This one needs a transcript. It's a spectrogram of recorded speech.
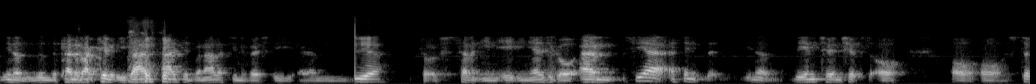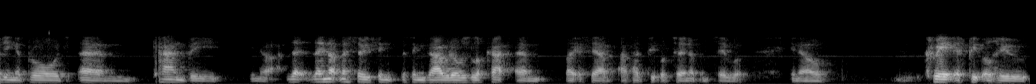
you know, the, the kind of activities I, I did when I left university. Um, Yeah. sort of 17, 18 years ago. Um, so yeah, I think that you know the internships or or, or studying abroad um, can be you know they're not necessarily think, the things I would always look at. Um, like I say, I've, I've had people turn up and say, well, you know, creative people who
